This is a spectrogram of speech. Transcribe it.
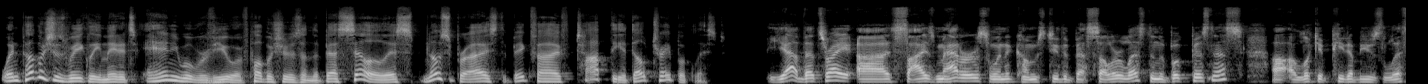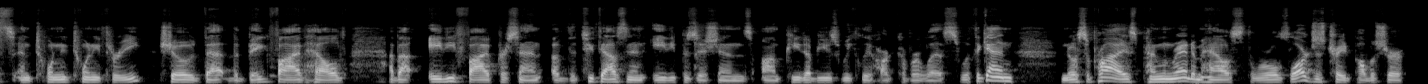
When Publishers Weekly made its annual review of publishers on the bestseller list, no surprise, the Big Five topped the adult trade book list. Yeah, that's right. Uh, size matters when it comes to the bestseller list in the book business. Uh, a look at PW's lists in 2023 showed that the big five held about 85% of the 2,080 positions on PW's weekly hardcover lists, with again, no surprise, Penguin Random House, the world's largest trade publisher,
